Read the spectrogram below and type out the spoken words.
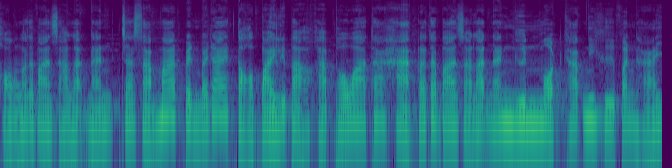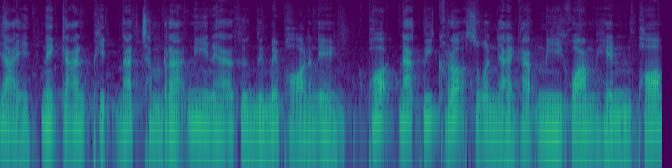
ของรัฐบาลสหรัฐนั้น จะสามารถเป็นไปได้ต่อไปหรือเปล่าครับ เพราะว่าถ้าหากรัฐบาลสหรัฐนั้นเงินหมดครับนี่คือปัญหาใหญ่ในการผิดนัดชำระหนี้นะฮะก็คือเงินไม่พอนั่นเอง เพราะนักวิเคราะห์ส่วนใหญ่ครับมีความเห็นพ้อง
